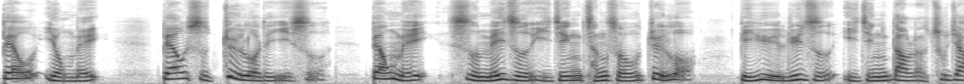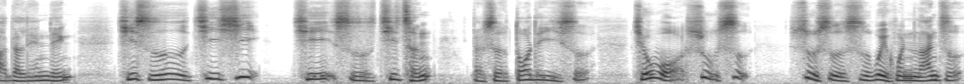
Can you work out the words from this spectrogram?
标有梅，标是坠落的意思，标梅是梅子已经成熟坠落，比喻女子已经到了出嫁的年龄。其实七夕，七是七成，表示多的意思。求我速仕。速仕是未婚男子，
